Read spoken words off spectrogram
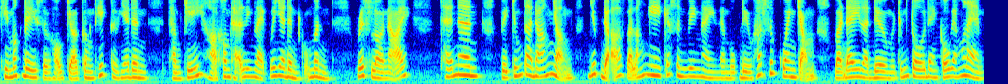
khi mất đi sự hỗ trợ cần thiết từ gia đình, thậm chí họ không thể liên lạc với gia đình của mình. Ritzler nói, Thế nên, việc chúng ta đón nhận, giúp đỡ và lắng nghe các sinh viên này là một điều hết sức quan trọng và đây là điều mà chúng tôi đang cố gắng làm.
